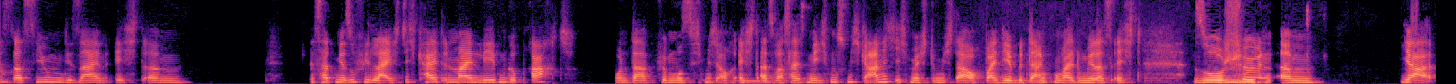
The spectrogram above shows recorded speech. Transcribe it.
ist das Human Design echt, ähm, es hat mir so viel Leichtigkeit in mein Leben gebracht und dafür muss ich mich auch echt, also was heißt, nee, ich muss mich gar nicht, ich möchte mich da auch bei dir bedanken, weil du mir das echt so mhm. schön, ähm, ja,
